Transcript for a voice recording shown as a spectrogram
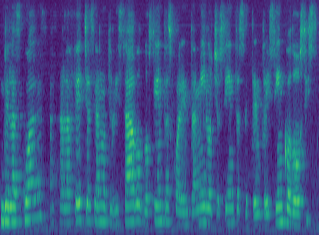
de las cuales hasta la fecha se han utilizado 240 mil 875 dosis.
